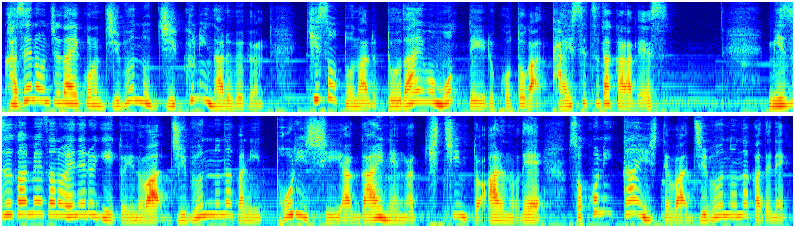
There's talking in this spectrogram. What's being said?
風の時代、この自分の軸になる部分、基礎となる土台を持っていることが大切だからです。水亀座のエネルギーというのは自分の中にポリシーや概念がきちんとあるので、そこに対しては自分の中でね、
